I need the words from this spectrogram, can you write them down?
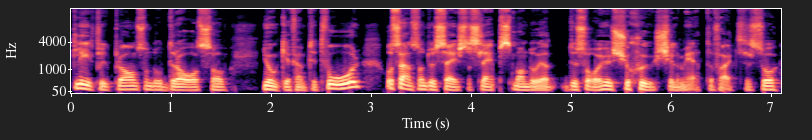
glidflygplan som då dras av Junker 52 år och sen som du säger så släpps man då, du sa ju 27 kilometer faktiskt. Så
